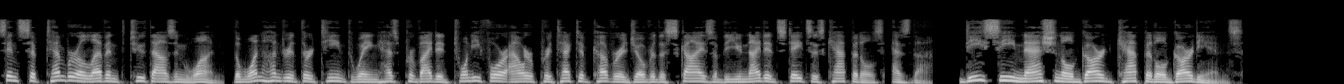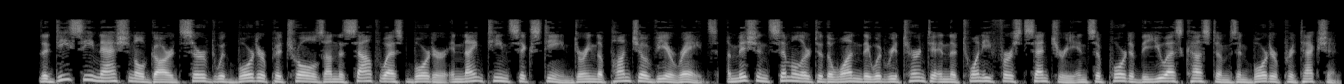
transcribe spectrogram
Since September 11, 2001, the 113th Wing has provided 24-hour protective coverage over the skies of the United States' capitals, as the DC National Guard Capitol Guardians. The D.C. National Guard served with border patrols on the southwest border in 1916 during the Pancho Villa raids, a mission similar to the one they would return to in the 21st century in support of the U.S. Customs and Border Protection.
